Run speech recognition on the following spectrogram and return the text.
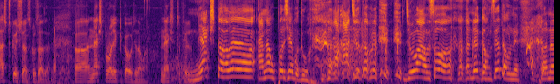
લાસ્ટ ક્વેશ્ચન કુશા નેક્સ્ટ પ્રોજેક્ટ કયો છે તમારો? નેક્સ્ટ ફિલ્મ નેક્સ્ટ હવે આના ઉપર છે બધું. આ જો તમે જોવા આવશો અને ગમશે તમને. અને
